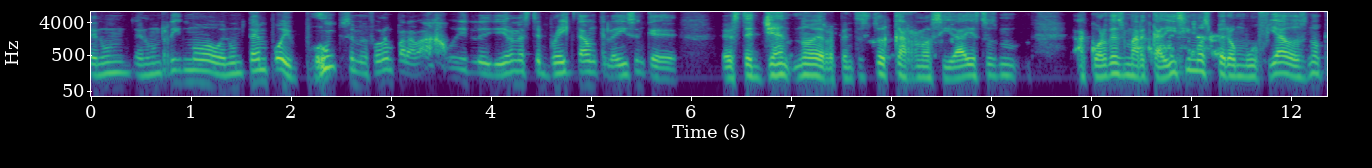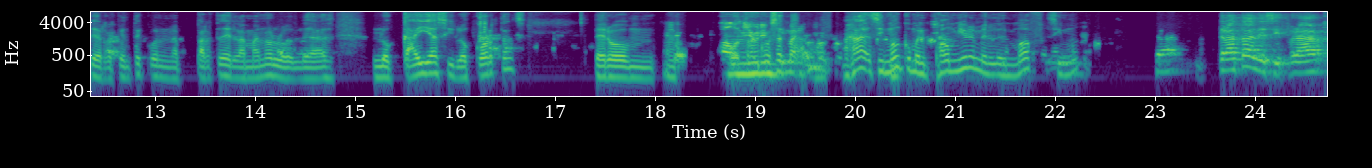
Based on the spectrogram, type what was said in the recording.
en un, en un ritmo o en un tempo y ¡pum! se me fueron para abajo y le dieron este breakdown que le dicen que este gent, ¿no? De repente esto de carnosidad y estos acordes marcadísimos, pero mufiados, ¿no? Que de repente con la parte de la mano lo, le das, lo callas y lo cortas, pero... Mm, ajá, Simón, como el palm muting, el, muff, Simón. Trata de descifrar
